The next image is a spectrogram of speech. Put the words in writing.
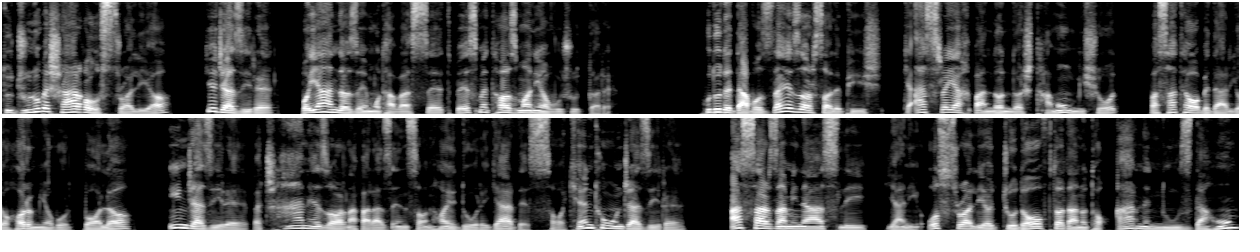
تو جنوب شرق استرالیا یه جزیره با یه اندازه متوسط به اسم تازمانیا وجود داره. حدود دوازده هزار سال پیش که عصر یخبندان داشت تموم می‌شد و سطح آب دریاها رو می آورد بالا این جزیره و چند هزار نفر از انسانهای دورگرد ساکن تو اون جزیره از سرزمین اصلی یعنی استرالیا جدا افتادن و تا قرن 19 هم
